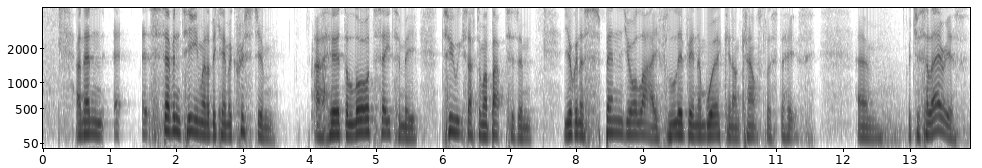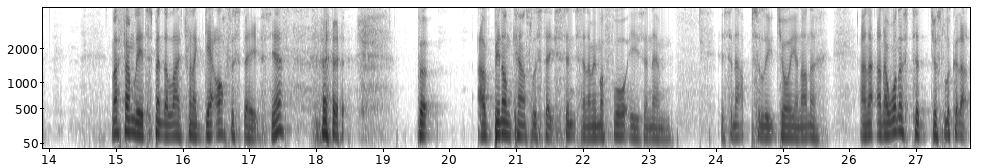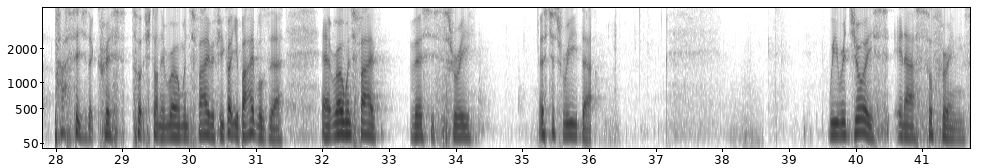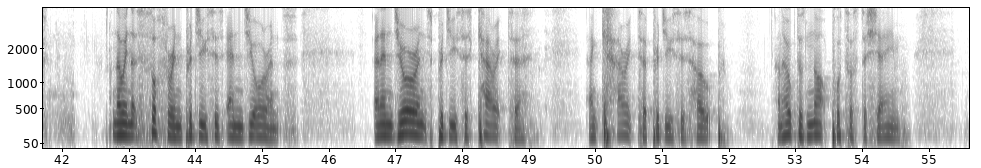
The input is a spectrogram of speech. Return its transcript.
And then at at 17, when I became a Christian, I heard the Lord say to me, two weeks after my baptism, You're going to spend your life living and working on council estates um, which is hilarious. My family had spent their life trying to get off estates, yeah? but I've been on council estates since then. I'm in my 40s, and um, it's an absolute joy and honour. And I, and I want us to just look at that passage that Chris touched on in Romans 5. If you've got your Bibles there, uh, Romans 5, verses 3. Let's just read that. We rejoice in our sufferings knowing that suffering produces endurance, and endurance produces character, and character produces hope. And hope does not put us to shame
